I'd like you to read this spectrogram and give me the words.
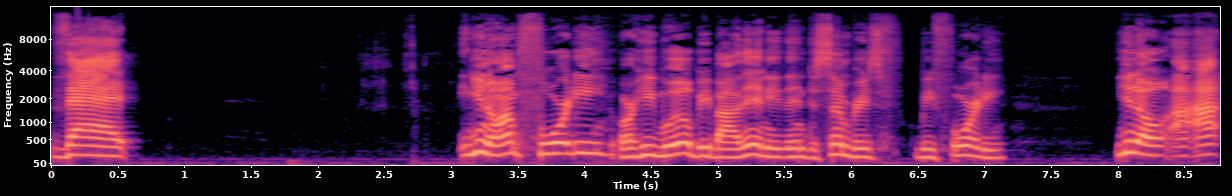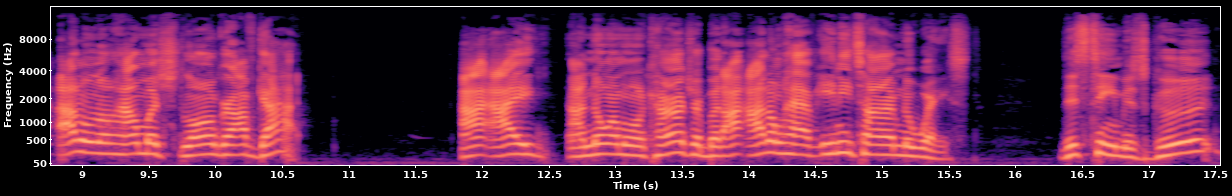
that, you know, I'm 40, or he will be by then. He- In December, he's be 40. You know, I, I I don't know how much longer I've got. I I, I know I'm on contract, but I, I don't have any time to waste. This team is good.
